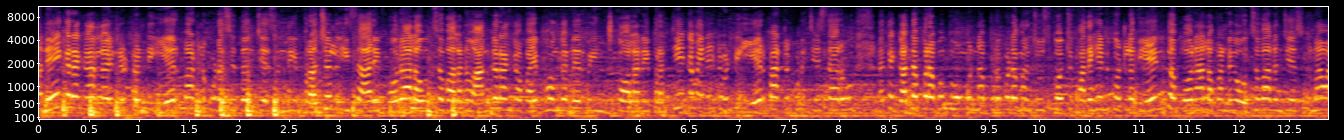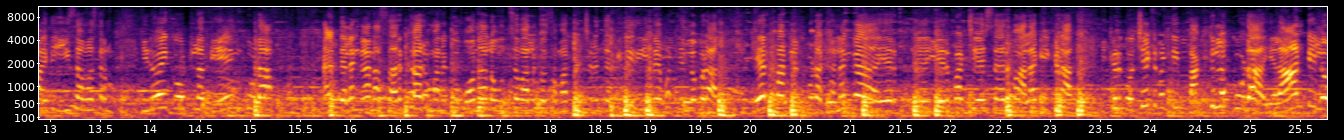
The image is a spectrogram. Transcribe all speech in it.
అనేక రకాలైనటువంటి ఏర్పాట్లు కూడా సిద్ధం చేసింది. ప్రజలు ఈసారి బోనాల ఉత్సవాలను అంగరంగ వైభవంగా నిర్వహించుకోవాలని ప్రత్యేకమైనటువంటి ఏర్పాట్లు కూడా చేశారు. అయితే గత ప్రభుత్వం ఉన్నప్పుడు కూడా మనం చూసుకోవచ్చు పదిహేను కోట్ల దేంతో బోనాల పండుగ ఉత్సవాలను చేసుకున్నాం. అయితే ఈ సంవత్సరం ఇరవై కోట్ల దేం కూడా తెలంగాణ సర్కారు మనకు బోనాల ఉత్సవాలకు సమర్పించారు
